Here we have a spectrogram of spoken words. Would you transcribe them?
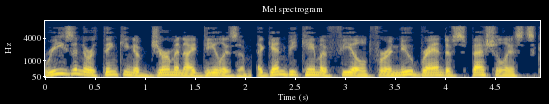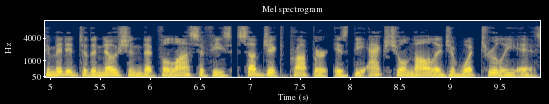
Reason or thinking of German idealism again became a field for a new brand of specialists committed to the notion that philosophy's subject proper is the actual knowledge of what truly is.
